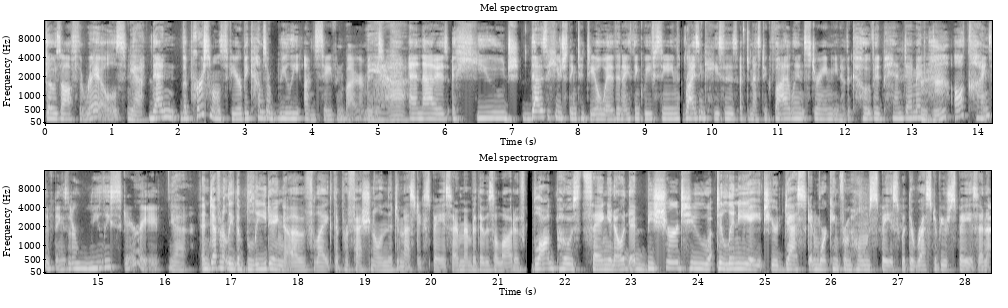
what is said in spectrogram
goes off the rails, Yeah. then the personal sphere becomes a really unsafe environment. Yeah. And that is a huge that is a huge thing to deal with. And I think we've seen rising cases of domestic violence during, you know, the COVID pandemic, mm-hmm. all kinds of things that are really scary. Yeah. And definitely the bleeding of like the professional and the domestic space. I remember there was a lot of blog posts saying, you know, be sure to delineate delineate your desk and working from home space with the rest of your space. And I,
